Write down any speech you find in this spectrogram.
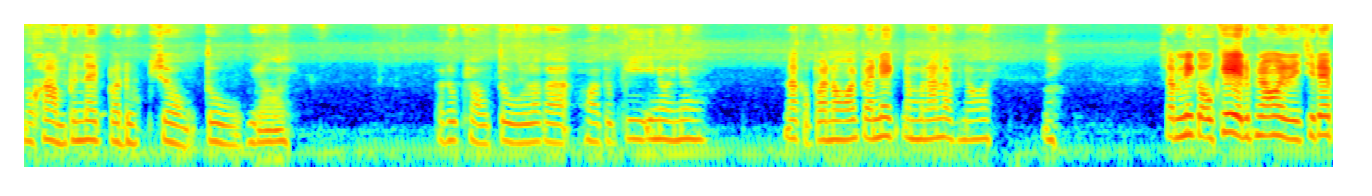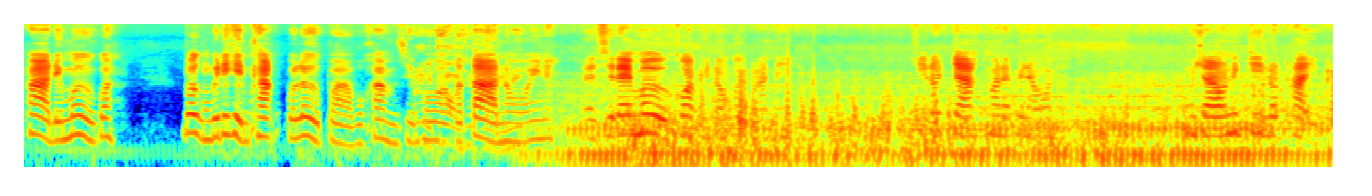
อื้อหือมาขามเป็นได้ปลาดุกสองตัวพี่น้องเอ้ยปลาดุกสองตัวแล้วก็หอยกับกี้อีกหน่อยหนึงแล้วก็ปลาน้อยปลาเน็กน้ำมันนั้นแหละพี่น้องเอ้ยนี่สำนี้ก็โอเคพี่น้องเอ้ยเดี๋ยวจะได้ผ้าเดี๋ยวมือก่อนเบิ่งไม่ได้เห็นคักปลาเลอป่าบ่ค่ำเสียเพราะว่ากระตาน้อยนะเดี๋ยวจะได้มือก่อนพี่น้องเอ้ยวันนี้ขี่รถจักรมาได้พี่น้องเอ้ยเมื่อเช้านี่ขี่รถไถไป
